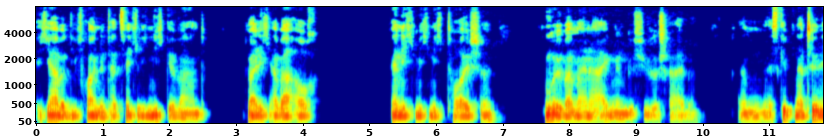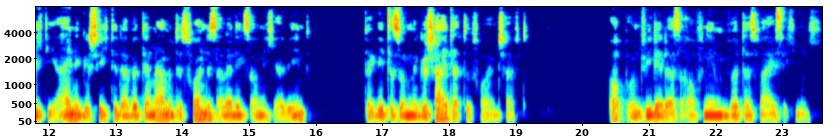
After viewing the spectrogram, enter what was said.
Ich habe die Freunde tatsächlich nicht gewarnt, weil ich aber auch, wenn ich mich nicht täusche, nur über meine eigenen Gefühle schreibe. Ähm, es gibt natürlich die eine Geschichte, da wird der Name des Freundes allerdings auch nicht erwähnt. Da geht es um eine gescheiterte Freundschaft. Ob und wie der das aufnehmen wird, das weiß ich nicht.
